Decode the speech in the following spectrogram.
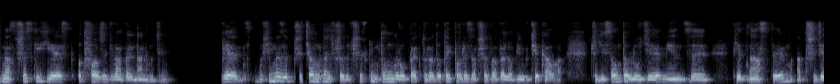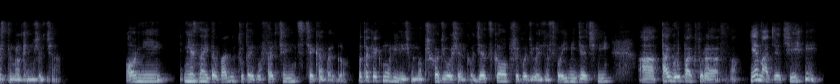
nas wszystkich jest otworzyć Wawel na ludzi. Więc musimy przyciągnąć przede wszystkim tą grupę, która do tej pory zawsze Wawelowi uciekała. Czyli są to ludzie między 15 a 30 rokiem życia. Oni nie znajdowali tutaj w ofercie nic ciekawego. Bo tak jak mówiliśmy, no przychodziło się jako dziecko, przychodziłeś ze swoimi dziećmi, a ta grupa, która no, nie ma dzieci,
